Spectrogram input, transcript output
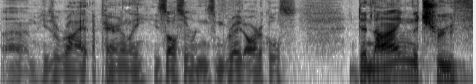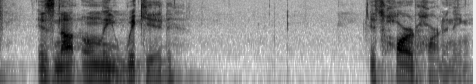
Um, he's a riot, apparently. He's also written some great articles. Denying the truth is not only wicked, it's hard hardening.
